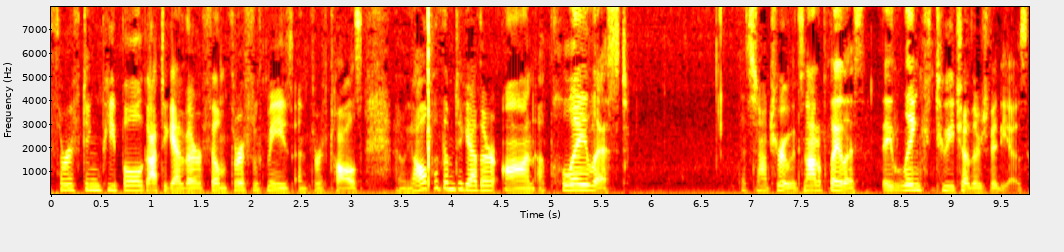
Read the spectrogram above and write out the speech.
thrifting people got together, filmed thrift with me's and thrift hauls, and we all put them together on a playlist. That's not true. It's not a playlist. They link to each other's videos.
